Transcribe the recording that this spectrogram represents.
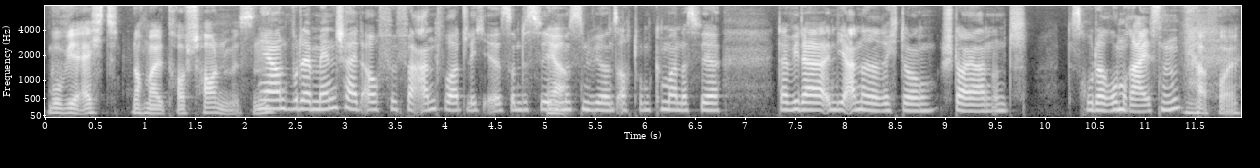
wo wir echt nochmal drauf schauen müssen. Ja, und wo der Mensch halt auch für verantwortlich ist. Und deswegen ja. müssen wir uns auch darum kümmern, dass wir da wieder in die andere Richtung steuern und das Ruder rumreißen. Ja, voll.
